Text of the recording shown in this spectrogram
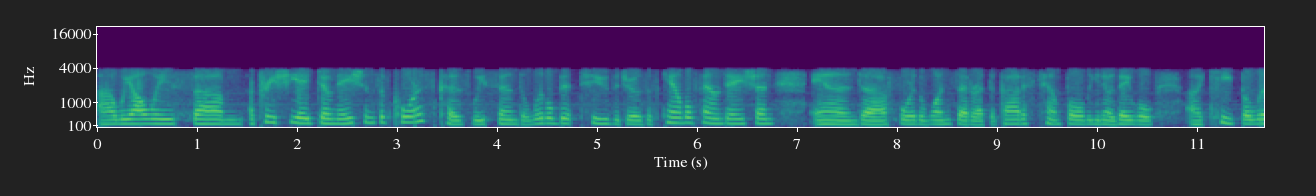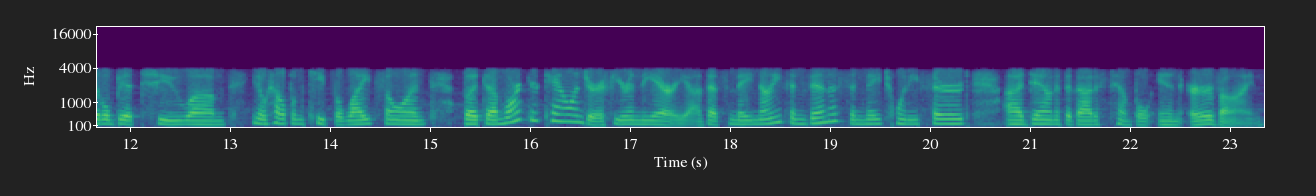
Uh, we always um, appreciate donations, of course, because we send a little bit to the Joseph Campbell Foundation, and uh, for the ones that are at the Goddess Temple, you know, they will uh, keep a little bit to, um, you know, help them keep the lights on. But uh, mark your calendar if you're in the area. That's May 9th in Venice and May 23rd uh, down at the Goddess Temple in Irvine.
